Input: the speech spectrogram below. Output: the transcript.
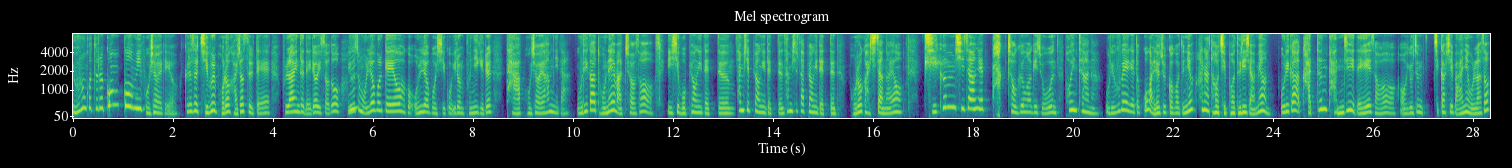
요런 것들을 꼼꼼히 보셔야 돼요. 그래서 집을 보러 가셨을 때 블라인드 내려 있어도 "이거 좀 올려 볼게요." 하고 올려 보시고 이런 분위기를 다 보셔야 합니다. 우리가 돈에 맞춰서 25 평이 됐든 30 평이 됐든 34 평이 됐든 보러 가시잖아요. 지금 시장에 딱 적용하기 좋은 포인트 하나 우리 후배에게도 꼭 알려줄 거거든요. 하나 더 짚어 드리자면 우리가 같은 단지 내에서 어 요즘 집값이 많이 올라서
